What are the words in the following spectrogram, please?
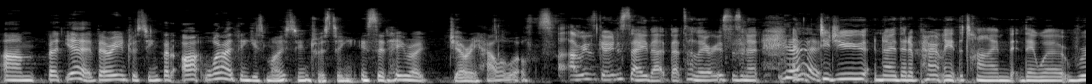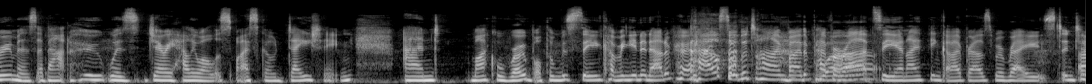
Um, but yeah, very interesting. But I, what I think is most interesting is that he wrote Geri Halliwell's. I was going to say that. That's hilarious, isn't it? Yeah. And did you know that apparently at the time there were rumours about who was Geri Halliwell, the Spice Girl, dating, and Michael Robotham was seen coming in and out of her house all the time by the paparazzi, and I think eyebrows were raised until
